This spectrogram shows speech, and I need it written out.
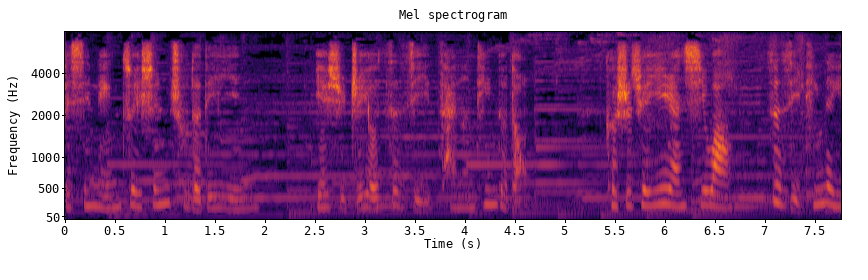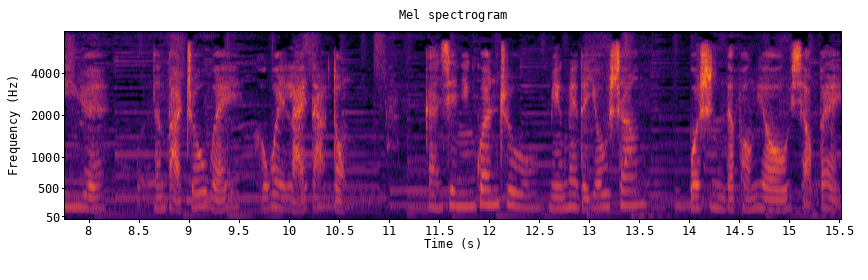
是心灵最深处的低吟，也许只有自己才能听得懂，可是却依然希望自己听的音乐能把周围和未来打动。感谢您关注明媚的忧伤，我是你的朋友小贝。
